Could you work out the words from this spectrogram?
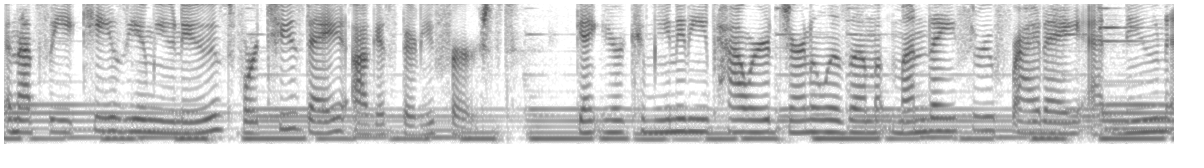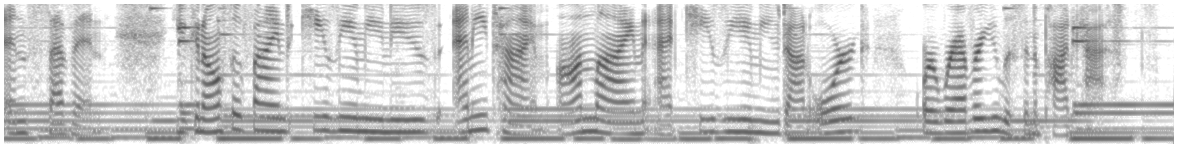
And that's the KZMU News for Tuesday, August 31st. Get your community powered journalism Monday through Friday at noon and 7. You can also find KZMU News anytime online at kzmu.org or wherever you listen to podcasts.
